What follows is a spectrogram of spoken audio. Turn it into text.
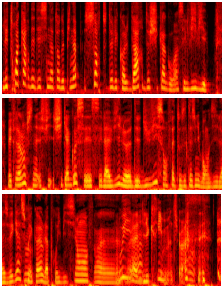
Les trois quarts des dessinateurs de pin-up sortent de l'école d'art de Chicago. C'est le vivier. Mais finalement, Chi- Chi- Chicago, c'est la ville des- du vice, en fait, aux États-Unis. Bon, on dit Las Vegas, Mm. mais quand même, la prohibition, enfin, euh, Oui, voilà, la hein. ville du crime, tu vois.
